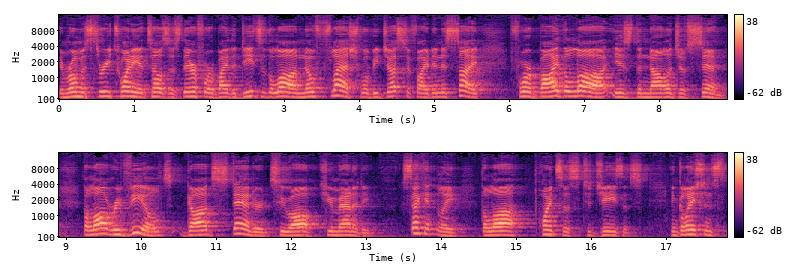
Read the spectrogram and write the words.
In Romans 3:20 it tells us therefore by the deeds of the law no flesh will be justified in his sight for by the law is the knowledge of sin. The law reveals God's standard to all humanity. Secondly, the law points us to Jesus. In Galatians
